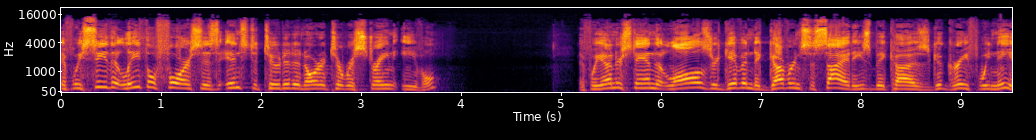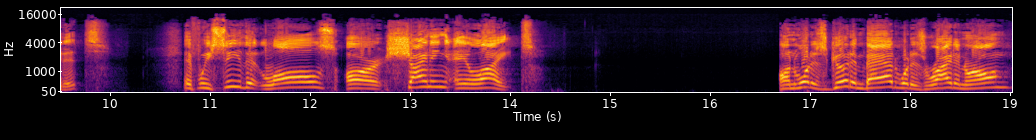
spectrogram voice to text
If we see that lethal force is instituted in order to restrain evil, if we understand that laws are given to govern societies because, good grief, we need it, if we see that laws are shining a light on what is good and bad, what is right and wrong,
